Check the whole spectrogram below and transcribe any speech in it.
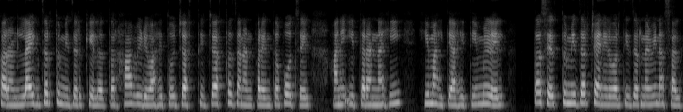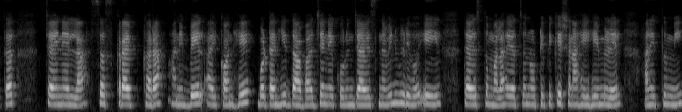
कारण लाईक जर तुम्ही जर केलं तर हा व्हिडिओ आहे तो जास्तीत जास्त जणांपर्यंत पोहोचेल आणि इतरांनाही ही माहिती आहे ती मिळेल. तसेच तुम्ही जर चॅनेलवरती जर नवीन असाल तर चॅनेलला सबस्क्राईब करा आणि बेल आयकॉन हे बटनही दाबा जेणेकरून ज्यावेळेस नवीन व्हिडिओ येईल त्यावेळेस तुम्हाला याचं नोटिफिकेशन आहे हे मिळेल आणि तुम्ही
